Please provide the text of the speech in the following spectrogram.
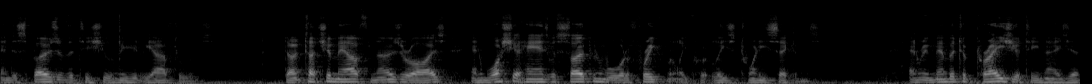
and dispose of the tissue immediately afterwards. Don't touch your mouth, nose, or eyes, and wash your hands with soap and water frequently for at least 20 seconds. And remember to praise your teenager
